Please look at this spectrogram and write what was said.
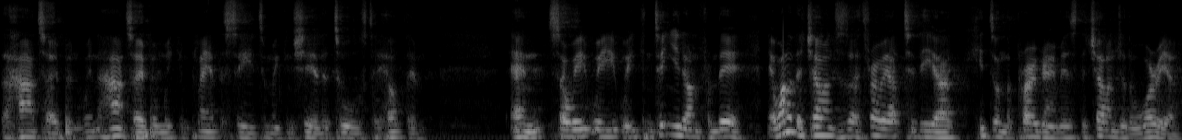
the heart's open. When the heart's open, we can plant the seeds and we can share the tools to help them. And so we, we, we continued on from there. Now, one of the challenges I throw out to the uh, kids on the program is the challenge of the warrior.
